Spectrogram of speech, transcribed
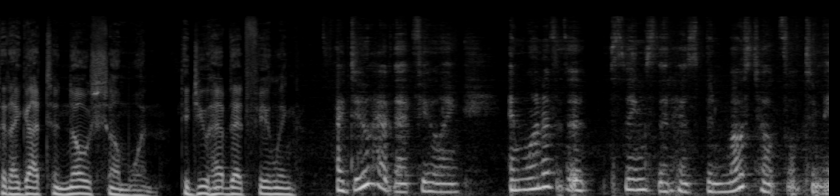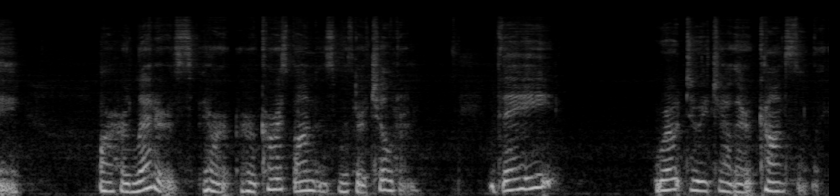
that I got to know someone. Did you have that feeling? I do have that feeling. And one of the things that has been most helpful to me are her letters, her, her correspondence with her children. They wrote to each other constantly.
